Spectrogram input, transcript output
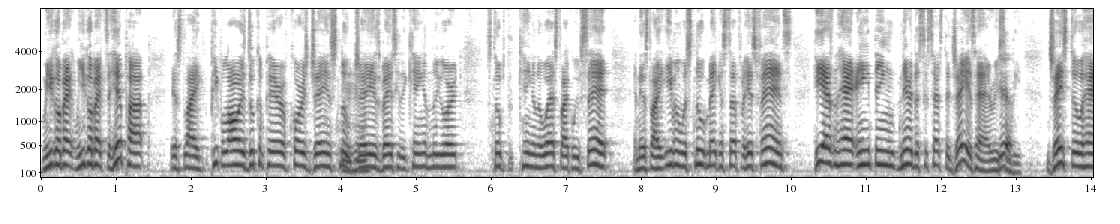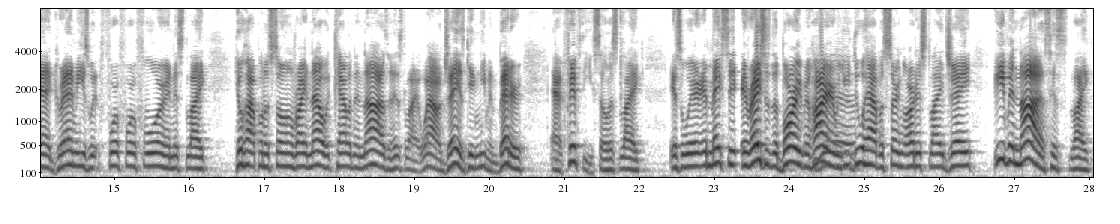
when you go back when you go back to hip hop, it's like people always do compare, of course, Jay and Snoop. Mm-hmm. Jay is basically the king of New York, Snoop's the king of the West, like we've said. And it's like even with Snoop making stuff for his fans, he hasn't had anything near the success that Jay has had recently. Jay still had Grammys with 444, and it's like he'll hop on a song right now with Khaled and Nas, and it's like, wow, Jay is getting even better at 50. So it's like it's where it makes it it raises the bar even higher when you do have a certain artist like Jay. Even Nas is like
